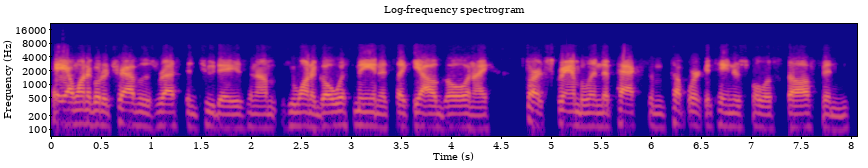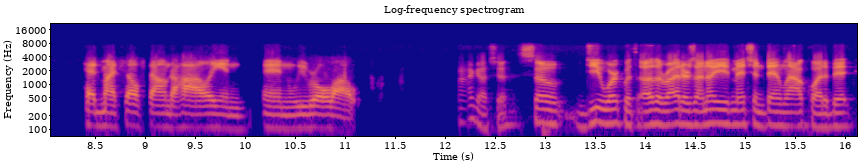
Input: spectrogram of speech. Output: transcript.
Hey, I want to go to traveler's rest in two days, and I'm you want to go with me? And it's like yeah, I'll go. And I start scrambling to pack some Tupperware containers full of stuff and head myself down to Holly, and and we roll out. I gotcha. So, do you work with other writers? I know you mentioned Ben Lowe quite a bit,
